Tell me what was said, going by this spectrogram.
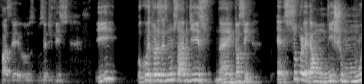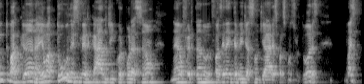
fazer os, os, edifícios. E o corretor, às vezes, não sabe disso, né? Então, assim, é super legal, um nicho muito bacana. Eu atuo nesse mercado de incorporação, né? Ofertando, fazendo a intermediação de áreas para as construtoras, mas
